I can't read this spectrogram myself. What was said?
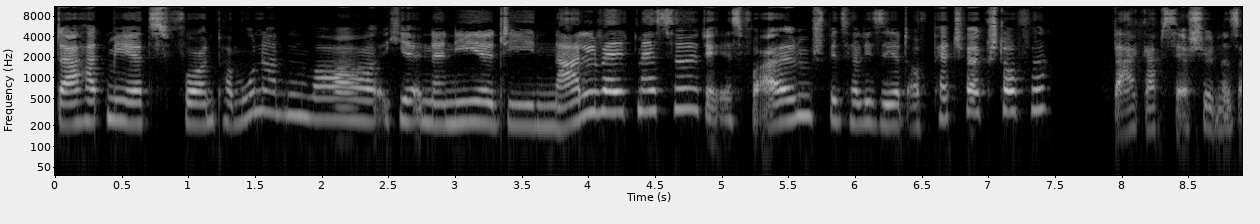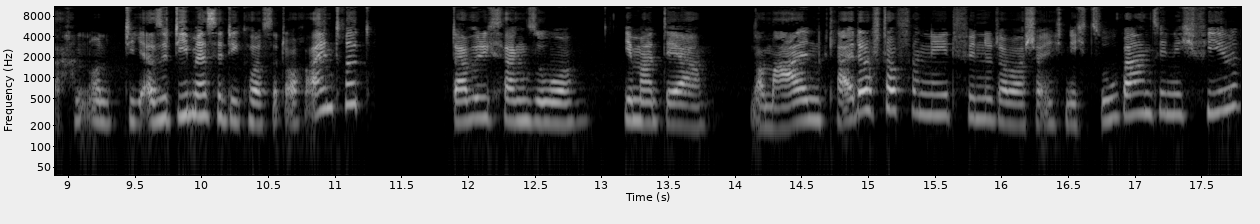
Da hat mir jetzt vor ein paar Monaten war hier in der Nähe die Nadelweltmesse. Der ist vor allem spezialisiert auf Patchwork-Stoffe. Da gab es sehr schöne Sachen. Und die, also die Messe, die kostet auch Eintritt. Da würde ich sagen, so jemand, der normalen Kleiderstoff vernäht, findet da wahrscheinlich nicht so wahnsinnig viel.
